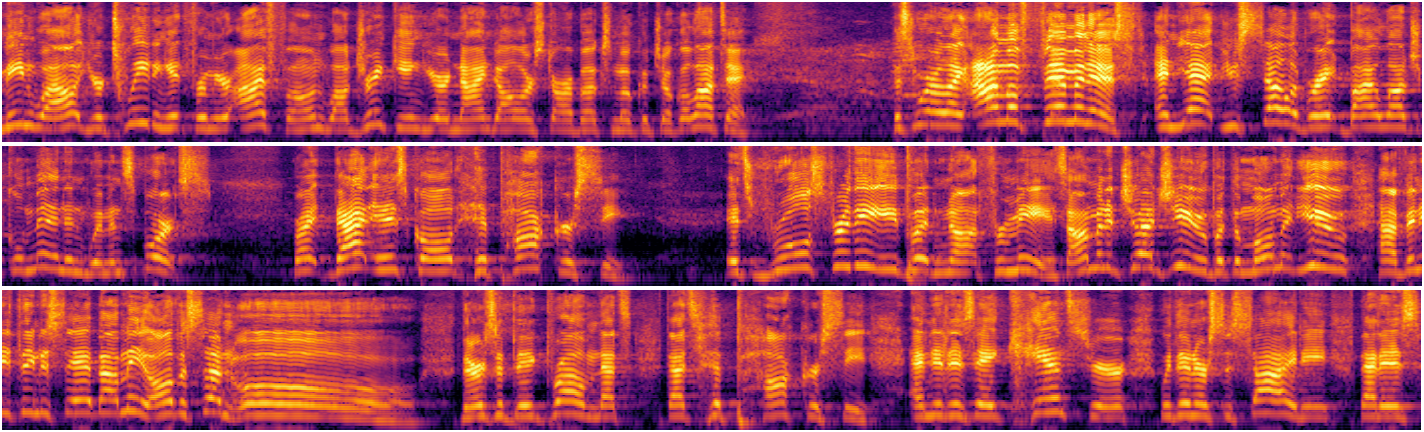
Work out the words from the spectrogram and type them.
Meanwhile, you're tweeting it from your iPhone while drinking your $9 Starbucks mocha chocolate. This is where, like, I'm a feminist, and yet you celebrate biological men in women's sports right? That is called hypocrisy. It's rules for thee, but not for me. It's I'm going to judge you, but the moment you have anything to say about me, all of a sudden, oh, there's a big problem. That's that's hypocrisy, and it is a cancer within our society that is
